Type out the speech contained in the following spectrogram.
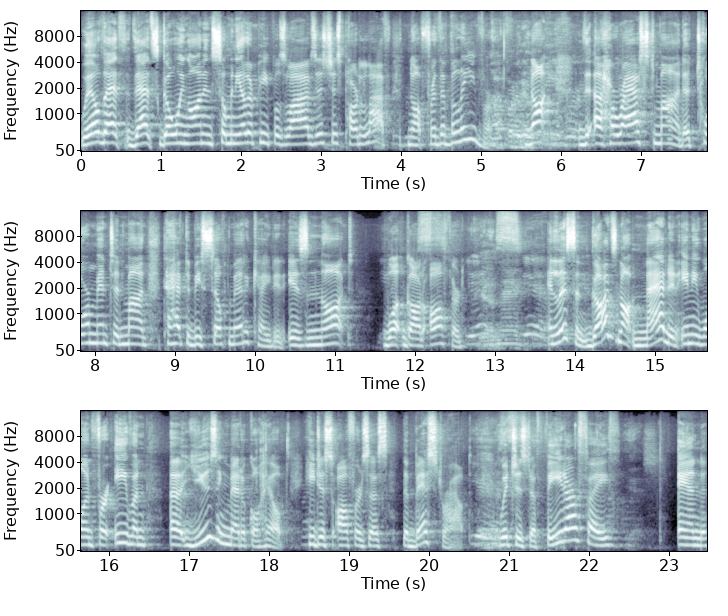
well that that's going on in so many other people's lives it's just part of life. Mm-hmm. Not for the believer. Not the, a harassed mind a tormented mind to have to be self-medicated is not what god authored. Yes. Yes. and listen god's not mad at anyone for even uh, using medical help he just offers us the best route which is to feed our faith and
